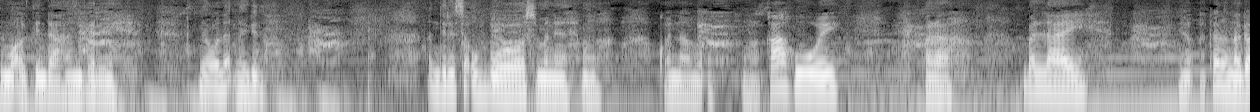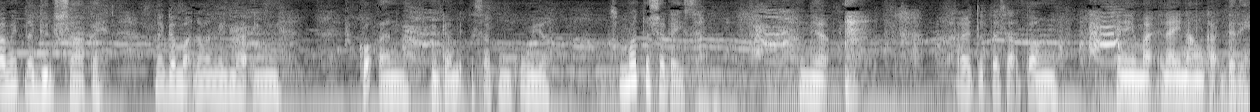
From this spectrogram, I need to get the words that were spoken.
himo ag tindahan diri. Na wala na gid. Andiri sa ubos man ni mga kuan namo mga kahoy para balay. Ya, karon nagamit na gid siya kay nagama naman niglaing kuan nagamit na sa akong kuya. Sumoto siya guys. Nya ay ito ta sa to ang kani nainangka diri.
